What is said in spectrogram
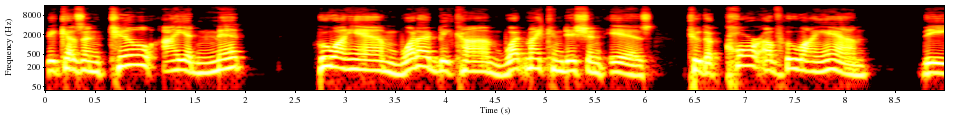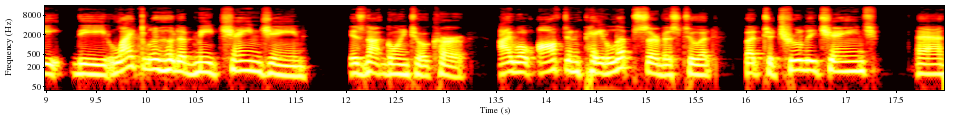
Because until I admit who I am, what I've become, what my condition is, to the core of who I am, the, the likelihood of me changing is not going to occur. I will often pay lip service to it, but to truly change, eh,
